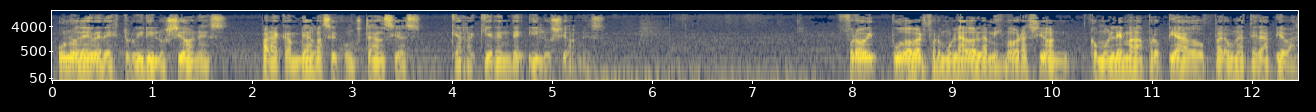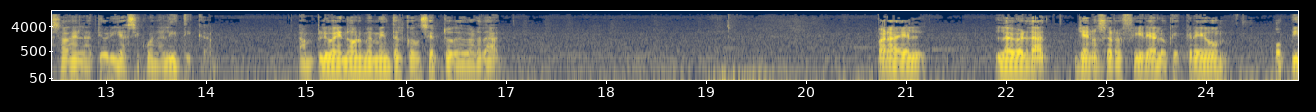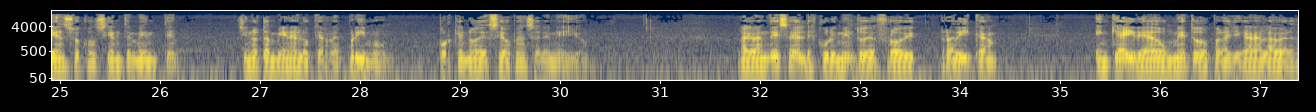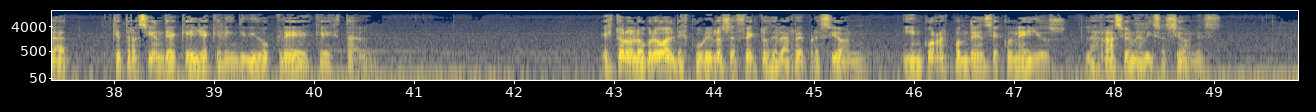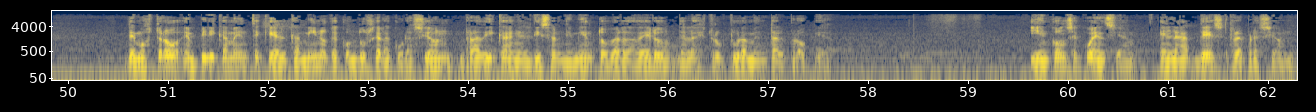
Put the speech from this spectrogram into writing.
uno debe destruir ilusiones para cambiar las circunstancias que requieren de ilusiones. Freud pudo haber formulado la misma oración como lema apropiado para una terapia basada en la teoría psicoanalítica. Amplió enormemente el concepto de verdad. Para él, la verdad ya no se refiere a lo que creo o pienso conscientemente, sino también a lo que reprimo porque no deseo pensar en ello. La grandeza del descubrimiento de Freud radica en que ha ideado un método para llegar a la verdad que trasciende aquella que el individuo cree que es tal. Esto lo logró al descubrir los efectos de la represión y en correspondencia con ellos las racionalizaciones, demostró empíricamente que el camino que conduce a la curación radica en el discernimiento verdadero de la estructura mental propia y en consecuencia en la desrepresión.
